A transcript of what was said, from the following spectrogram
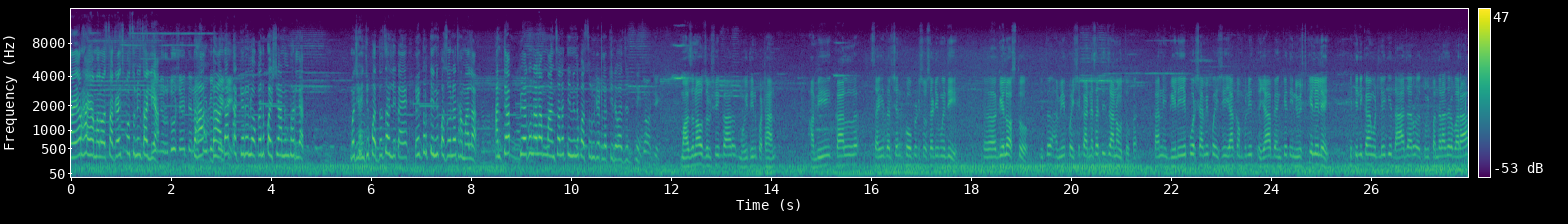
तयार आहे आम्हाला. सगळ्याच फसवणूक झाली आहे. निर्दोष आहे त्यांना दहा सोडलंच दहा दहा पाहिजे. टक्क्याने लोकांनी पैसे आणून भरल्यात. म्हणजे ह्यांची पद्धत झाली काय? एक तर त्यांनी फसवलं आम्हाला आणि त्या बेगुणाला माणसाला तिने फसवून घेतलं तीन वाजता माझं नाव जुल्फिकार मोहिद्दीन पठाण. आम्ही काल साई दर्शन कोऑपरेटिव्ह सोसायटीमध्ये गेलो असतो. तिथं आम्ही पैसे काढण्यासाठी जाणं होतो. का कारण गेले एक वर्ष आम्ही पैसे ह्या कंपनीत ह्या बँकेत इन्व्हेस्ट केलेले आहे. की त्यांनी काय म्हटले की दहा हजार तुम्ही पंधरा हजार भरा.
